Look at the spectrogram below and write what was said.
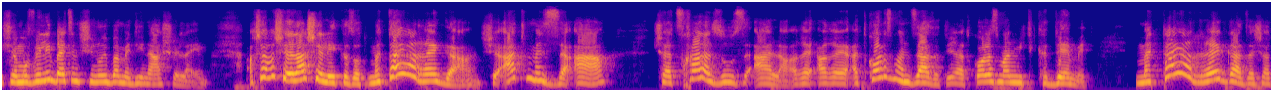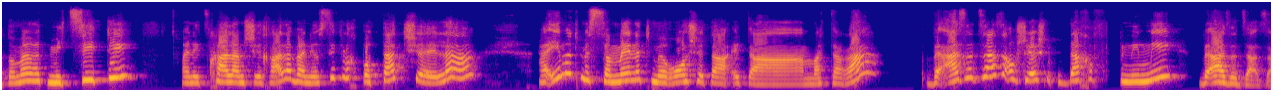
שמובילים בעצם שינוי במדינה שלהם. עכשיו השאלה שלי היא כזאת, מתי הרגע שאת מזהה שאת צריכה לזוז הלאה, הרי, הרי את כל הזמן זזה, תראי, את כל הזמן מתקדמת. מתי הרגע הזה שאת אומרת מיציתי, אני צריכה להמשיך הלאה, ואני אוסיף לך פה תת שאלה, האם את מסמנת מראש את, ה, את המטרה ואז את זזה, או שיש דחף פנימי ואז את זזה?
